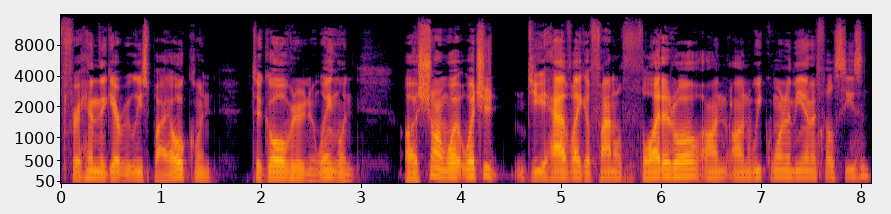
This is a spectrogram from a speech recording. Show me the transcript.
for him to get released by Oakland to go over to New England. Uh, Sean, what what you do you have like a final thought at all on on Week One of the NFL season?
